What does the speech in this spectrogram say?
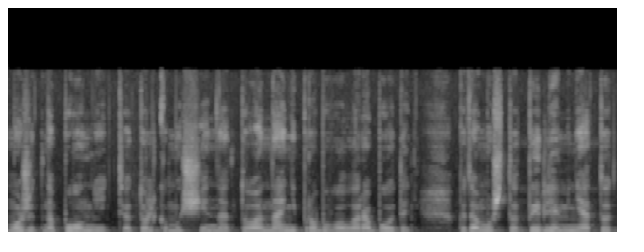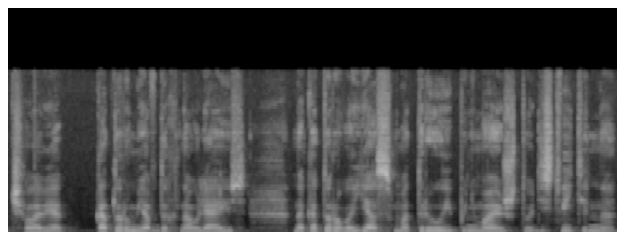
может наполнить только мужчина, то она не пробовала работать, потому что ты для меня тот человек, которым я вдохновляюсь, на которого я смотрю и понимаю, что действительно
